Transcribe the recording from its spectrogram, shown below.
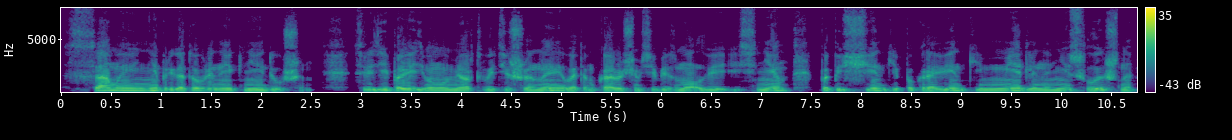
в самые неприготовленные к ней души. Среди, по-видимому, мертвой тишины, в этом кажущемся безмолвии и сне, по песчинке, по кровинке, медленно, неслышно,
